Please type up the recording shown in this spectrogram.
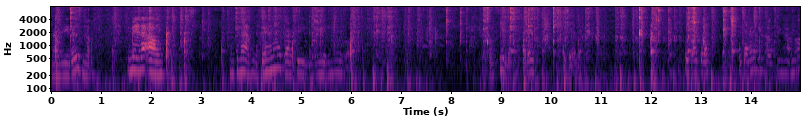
งานดีเด้อเนาะแม่น่าเอามันขนาดผมไปหาตาตีเรียนเพื่อบอกสองสิบแบบเอาได้เสียแบบไปจ้าตัวละอาจารย์ให้เขากินน้ำเนาะ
